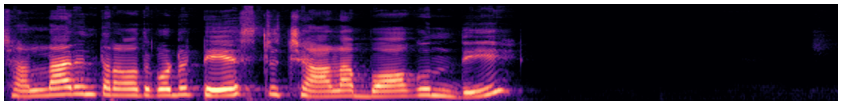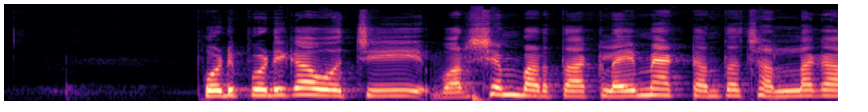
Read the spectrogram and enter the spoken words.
చల్లారిన తర్వాత కూడా టేస్ట్ చాలా బాగుంది. పొడి పొడిగా వచ్చి వర్షం పడతా క్లైమాక్ట్ అంతా చల్లగా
